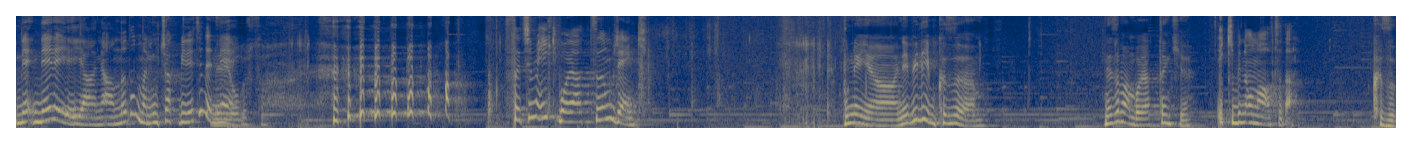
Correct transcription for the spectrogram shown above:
ne, nereye yani anladın mı? Hani uçak bileti de Nereye ne? olursa. Saçımı ilk boyattığım renk. Bu ne ya? Ne bileyim kızım. Ne zaman boyattın ki? 2016'da. Kızıl.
